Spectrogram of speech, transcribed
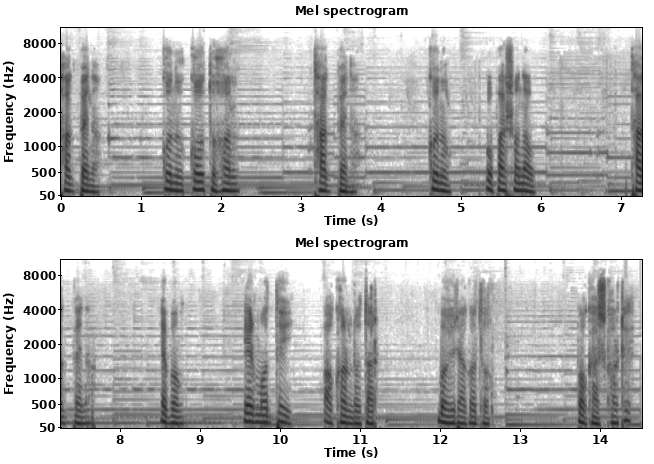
থাকবে না, কোনো কৌতূহল থাকবে না, কোনো উপাসনাও থাকবে না এবং এর মধ্যেই অখণ্ডতার বহিরাগত প্রকাশ ঘটে।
